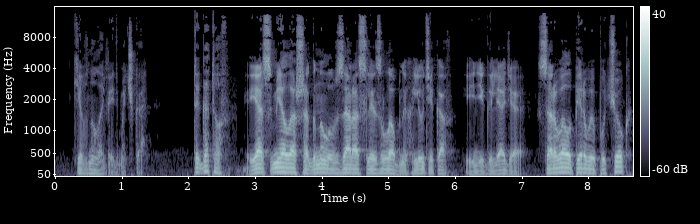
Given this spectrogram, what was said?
— кивнула ведьмочка. «Ты готов?» Я смело шагнул в заросли злобных лютиков и, не глядя, сорвал первый пучок,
